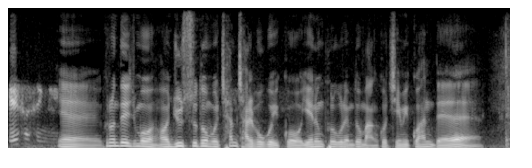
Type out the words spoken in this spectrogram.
네, 선생님. 예. 그런데 이제 뭐 어, 뉴스도 뭐 참 잘 보고 있고 예능 프로그램도 많고 재밌고 한데 네.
